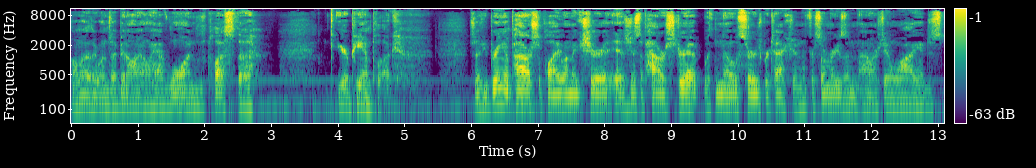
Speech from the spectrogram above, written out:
All the other ones I've been on, I only have one, plus the European plug. So if you bring a power supply, you want to make sure it is just a power strip with no surge protection. For some reason, I don't understand why. And just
